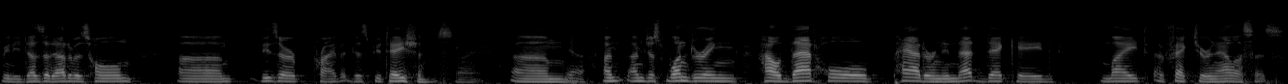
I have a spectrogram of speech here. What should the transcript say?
I mean, he does it out of his home. Um, these are private disputations. Right. Um, Yeah. I'm, I'm just wondering how that whole pattern in that decade might affect your analysis.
